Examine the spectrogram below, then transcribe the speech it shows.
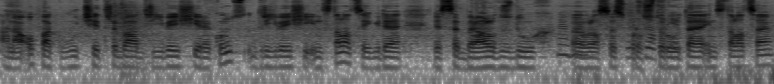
a naopak vůči třeba dřívější, rekonc, dřívější instalaci, kde, kde se bral vzduch mm-hmm. vlastně z prostoru té instalace,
